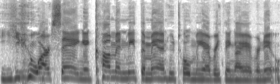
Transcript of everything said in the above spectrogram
you are saying, "And come and meet the man who told me everything I ever knew."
